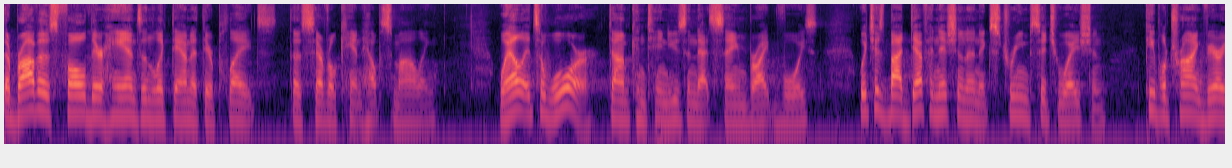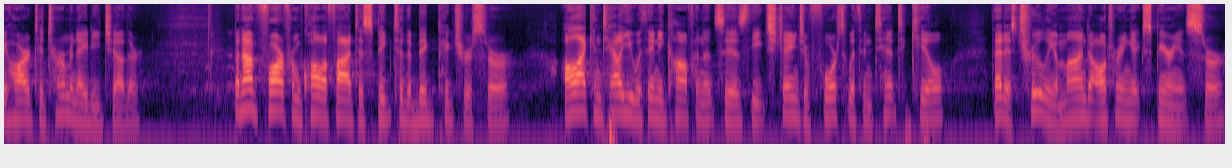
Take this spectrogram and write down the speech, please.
The Bravos fold their hands and look down at their plates, though several can't help smiling. Well, it's a war, Dom continues in that same bright voice, which is by definition an extreme situation, people trying very hard to terminate each other. But I'm far from qualified to speak to the big picture, sir. All I can tell you with any confidence is the exchange of force with intent to kill, that is truly a mind altering experience, sir.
